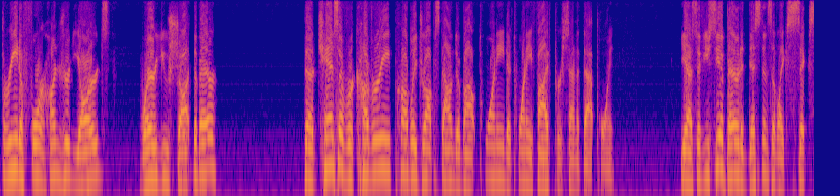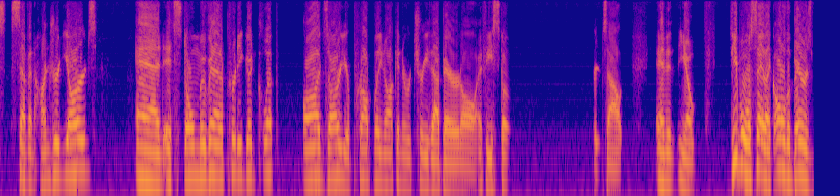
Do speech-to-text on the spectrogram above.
three to four hundred yards where you shot the bear, the chance of recovery probably drops down to about twenty to twenty-five percent at that point. Yeah, so if you see a bear at a distance of like six, seven hundred yards, and it's still moving at a pretty good clip, odds are you're probably not going to retrieve that bear at all if he still out. And it, you know, people will say like, "Oh, the bear's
